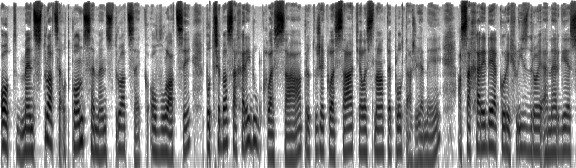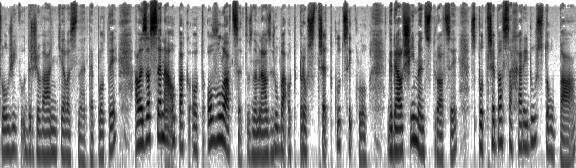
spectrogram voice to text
od menstruace, od konce menstruace k ovulaci potřeba sacharidů klesá, protože klesá tělesná teplota žen ženy a sacharidy jako rychlý zdroj energie slouží k udržování tělesné teploty, ale zase naopak od ovulace, to znamená zhruba od prostředku cyklu k další menstruaci, spotřeba sacharidů stoupá,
